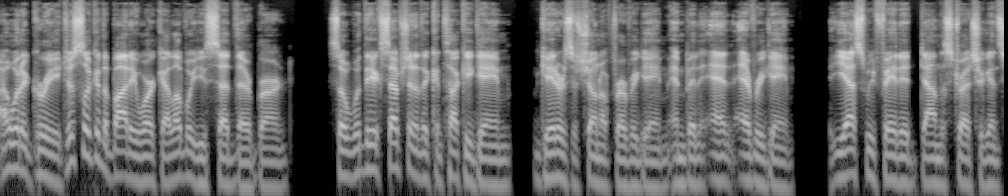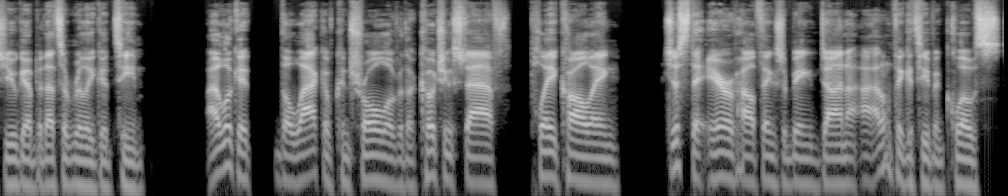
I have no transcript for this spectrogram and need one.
I would agree. Just look at the body work. I love what you said there, Burn. So, with the exception of the Kentucky game, Gators have shown up for every game and been in every game. Yes, we faded down the stretch against UGA, but that's a really good team. I look at the lack of control over the coaching staff, play calling, just the air of how things are being done. I, I don't think it's even close.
